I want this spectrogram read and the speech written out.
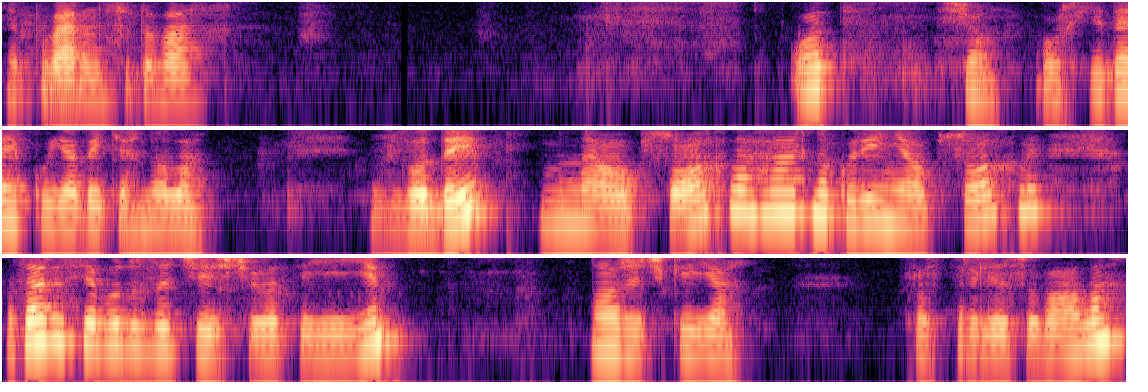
я повернуся до вас. От, все, орхідейку я витягнула з води. Вона обсохла гарно, коріння обсохли. А зараз я буду зачищувати її. Ножички я простерилізувала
